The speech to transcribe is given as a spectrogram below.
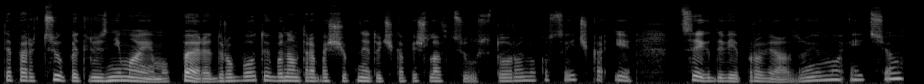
Тепер цю петлю знімаємо перед роботою, бо нам треба, щоб ниточка пішла в цю сторону косичка. І цих дві пров'язуємо і цю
